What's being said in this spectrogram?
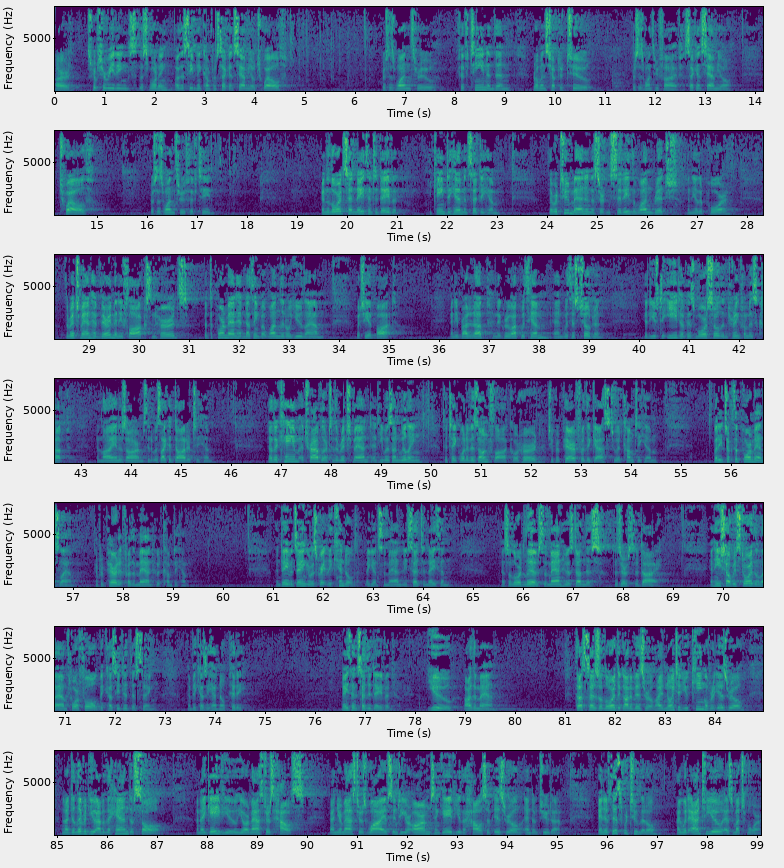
Our scripture readings this morning or this evening come from 2 Samuel 12, verses 1 through 15, and then Romans chapter 2, verses 1 through 5. 2 Samuel 12, verses 1 through 15. And the Lord sent Nathan to David. He came to him and said to him, There were two men in a certain city, the one rich and the other poor. The rich man had very many flocks and herds, but the poor man had nothing but one little ewe lamb, which he had bought. And he brought it up, and it grew up with him and with his children. It used to eat of his morsel and drink from his cup and lie in his arms, and it was like a daughter to him. Now there came a traveler to the rich man, and he was unwilling to take one of his own flock or herd to prepare for the guest who had come to him. But he took the poor man's lamb and prepared it for the man who had come to him. Then David's anger was greatly kindled against the man, and he said to Nathan, As the Lord lives, the man who has done this deserves to die. And he shall restore the lamb fourfold because he did this thing and because he had no pity. Nathan said to David, You are the man. Thus says the Lord, the God of Israel, I anointed you king over Israel, and I delivered you out of the hand of Saul. And I gave you your master's house and your master's wives into your arms and gave you the house of Israel and of Judah. And if this were too little, I would add to you as much more.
